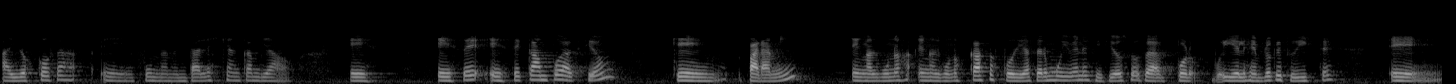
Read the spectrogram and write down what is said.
hay dos cosas eh, fundamentales que han cambiado. Es ese, ese campo de acción que para mí en algunos, en algunos casos podría ser muy beneficioso, o sea, por, y el ejemplo que tú diste, eh,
